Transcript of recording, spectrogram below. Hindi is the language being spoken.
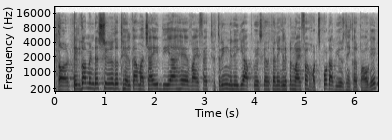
और टेलीकॉम इंडस्ट्री ने तो थेलका मचा ही दिया है वाईफाई थिथरिंग मिलेगी आपको, इसके करने के लिए, पर वाईफाई हॉटस्पॉट आप यूज़ नहीं कर पाओगे।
